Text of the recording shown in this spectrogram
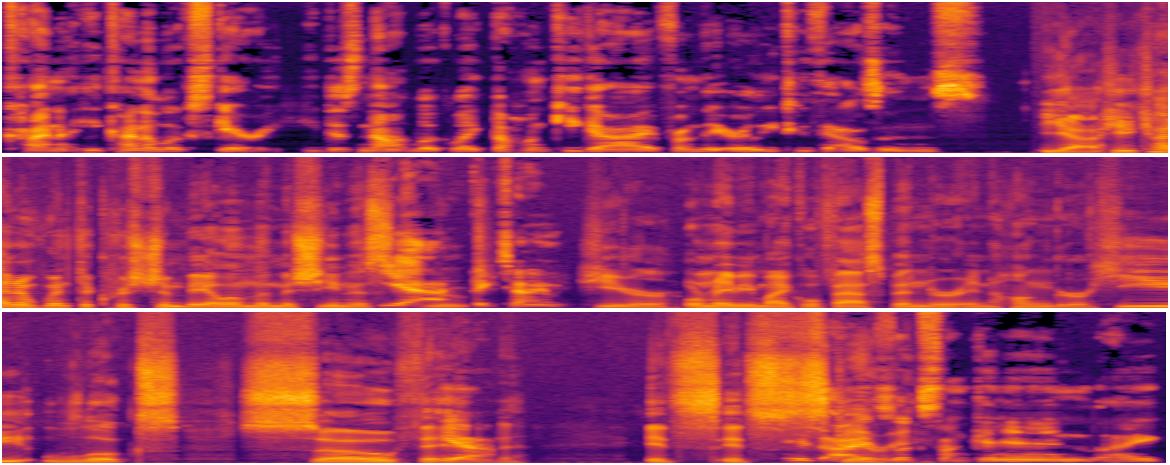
kind of he kind of looks scary. He does not look like the hunky guy from the early 2000s. Yeah, he kind of went the Christian Bale and the Machinist Yeah, route big time. here, or maybe Michael Fassbender in Hunger. He looks so thin. Yeah. It's it's His scary. eyes look sunken in, like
